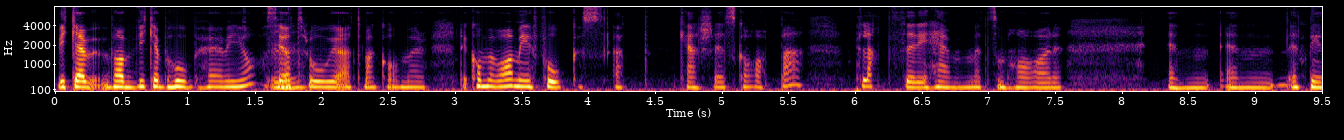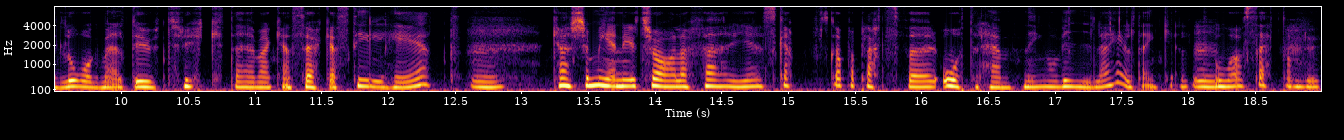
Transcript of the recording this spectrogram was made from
vilka, vad, vilka behov behöver jag? Så mm. jag tror ju att man kommer, det kommer vara mer fokus att kanske skapa platser i hemmet som har en, en, ett mer lågmält uttryck där man kan söka stillhet. Mm. Kanske mer neutrala färger, skapa plats för återhämtning och vila helt enkelt. Mm. Oavsett om du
